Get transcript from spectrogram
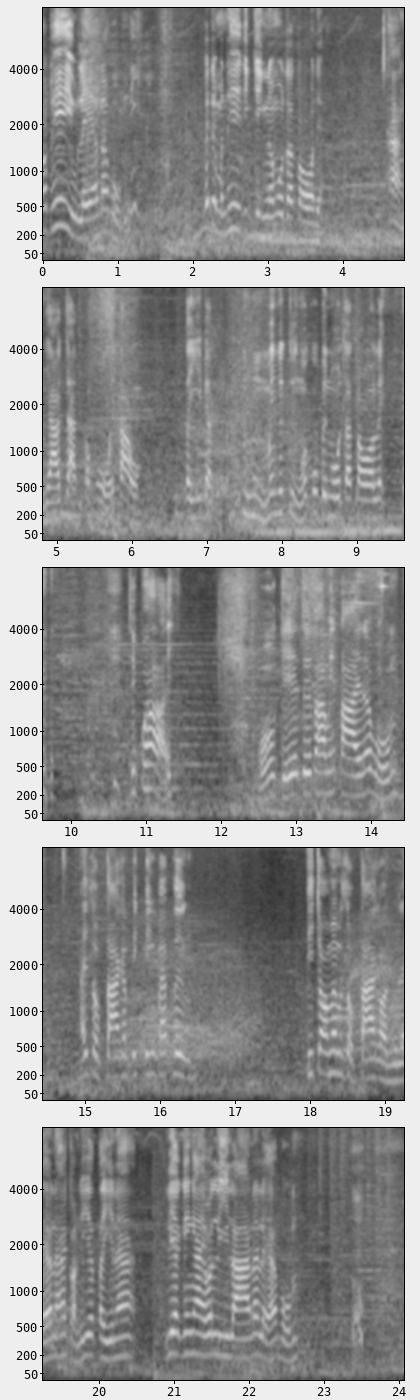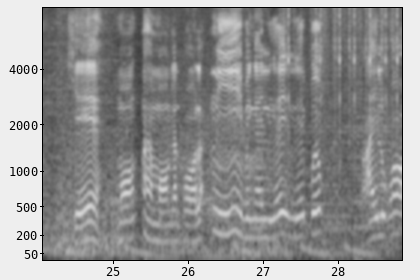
ก็เท่อยู่แล้วนะผมนี่เฮ้ยแต่มันเท่จริงๆนะโมตาตอเนี่ยหางยาวจัดโอ้โหเต่าตีแบบไม่นึกถึงว่ากูเป็นโมตาตอเลยชิบหายโอเค เจอตาไม่ตายนะผม ให้ตบตากันปิ๊งปิ๊งแป๊บหนึ่งที่จอมให้มันตบตาก่อนอยู่แล้วนะฮะก่อนที่จะตีนะฮะ เรียกง่ายๆว่าลีลานั่นแหละครับผมโอเคมองอะมองกันพอละนี่เป็นไงเลื้อยเลื้อยปุ๊บไปลูกพ่อ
